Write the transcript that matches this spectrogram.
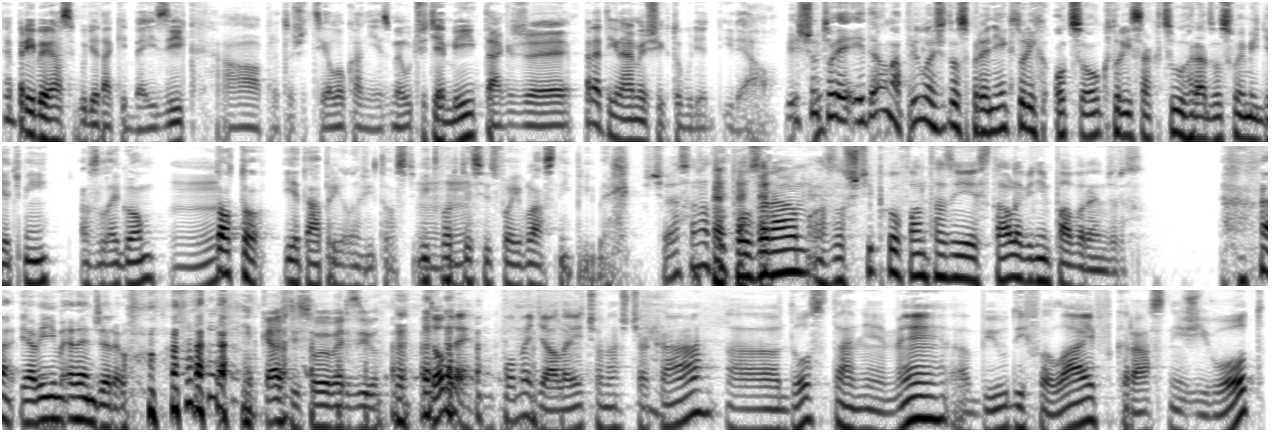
ten príbeh asi bude taký basic, a pretože cieľovka nie sme určite my, takže pre tých najmenších to bude ideál. Vieš čo, to je ideálna príležitosť pre niektorých otcov, ktorí sa chcú hrať so svojimi deťmi a s Legom. Mm. Toto je tá príležitosť. Vytvorte mm. si svoj vlastný príbeh. Čo ja sa na to pozerám a so štipkou fantázie stále vidím Power Rangers. Ja vidím Avengerov. Každý svoju verziu. Dobre, poďme ďalej, čo nás čaká. Dostaneme Beautiful Life, krásny život.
